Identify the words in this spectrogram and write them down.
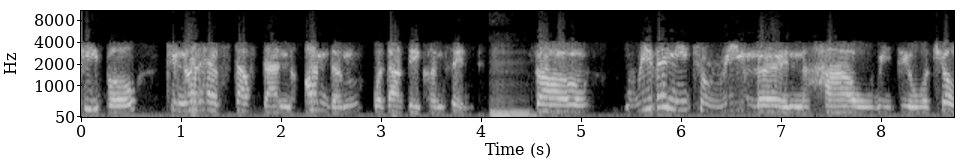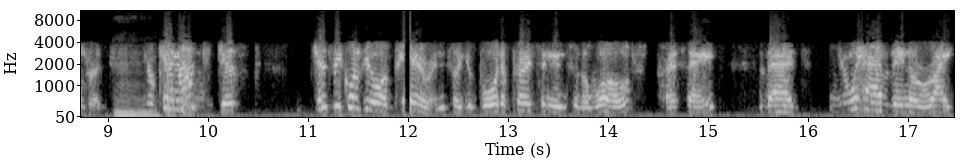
people to not have stuff done on them without their consent. Mm. So we then need to relearn how we deal with children. Mm. You cannot just just because you're a parent or you brought a person into the world per se, that you have then a right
